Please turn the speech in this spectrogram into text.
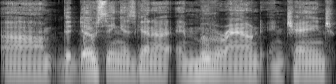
Um, the dosing is gonna and move around and change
